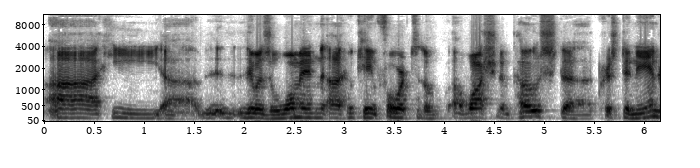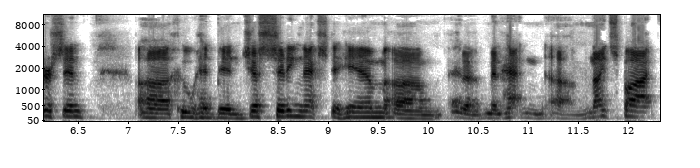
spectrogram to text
Uh, he uh, there was a woman uh, who came forward to the uh, Washington Post, uh, Kristen Anderson, uh, who had been just sitting next to him um, at a Manhattan um, night spot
